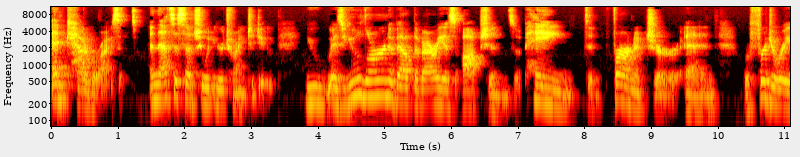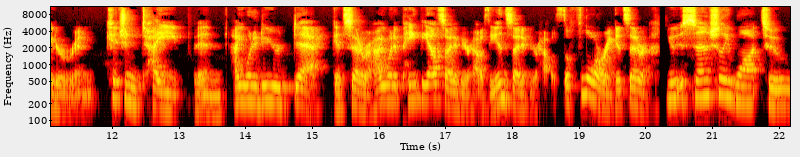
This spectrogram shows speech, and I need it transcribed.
and categorize it. And that's essentially what you're trying to do You, as you learn about the various options of paint and furniture and refrigerator and kitchen type and how you want to do your deck, etc., how you want to paint the outside of your house, the inside of your house, the flooring, etc. You essentially want to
